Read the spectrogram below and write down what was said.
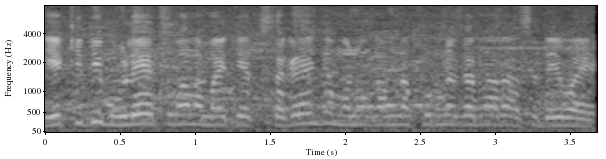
हे किती भोळे आहेत तुम्हाला माहिती आहेत. सगळ्यांच्या मनोकामना पूर्ण करणारा असं देव आहे.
